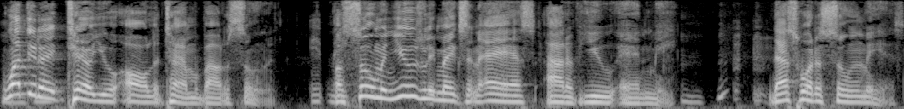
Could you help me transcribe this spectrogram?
What do they tell you all the time about assuming? Assuming usually makes an ass out of you and me. Mm. That's what assume is.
